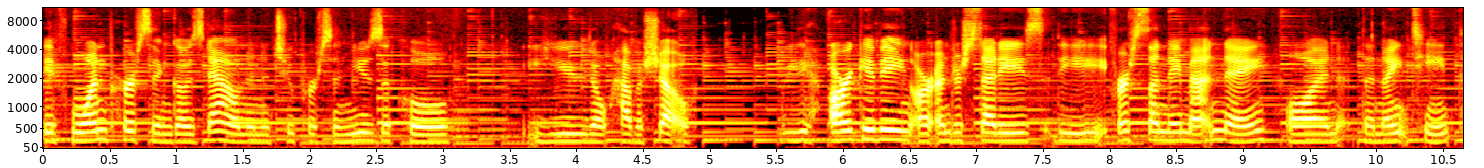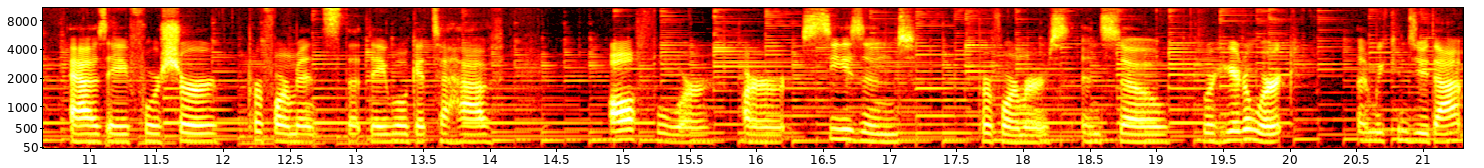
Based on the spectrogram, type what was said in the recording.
if one person goes down in a two-person musical, you don't have a show. We are giving our understudies the first Sunday matinee on the 19th as a for sure performance that they will get to have. All four are seasoned performers, and so we're here to work, and we can do that,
